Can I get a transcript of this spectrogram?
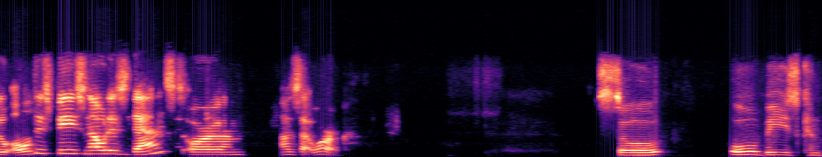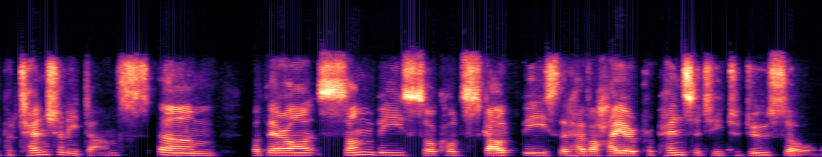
do all these bees know this dance, or um, how does that work? So all bees can potentially dance, um, but there are some bees, so-called scout bees, that have a higher propensity to do so.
